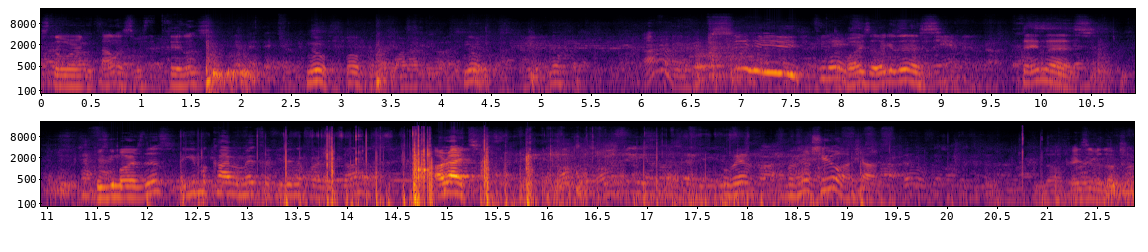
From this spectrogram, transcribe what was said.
Still wearing the talus with the tailors? No. Oh. No. No. Ah, see. Boys, look at this. Tailors. Whose Gemara is this? Are you Makai mitzvah if you're doing it for the All right. הוא מעביר שיעור עכשיו. לא, אחרי זה ולא עכשיו.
